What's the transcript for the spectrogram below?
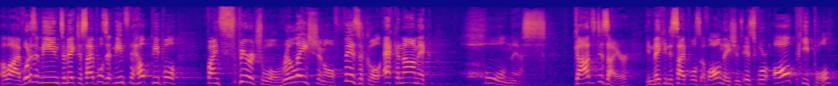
alive. What does it mean to make disciples? It means to help people find spiritual, relational, physical, economic wholeness. God's desire in making disciples of all nations is for all people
